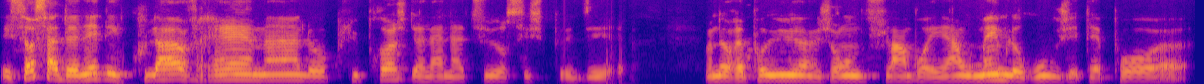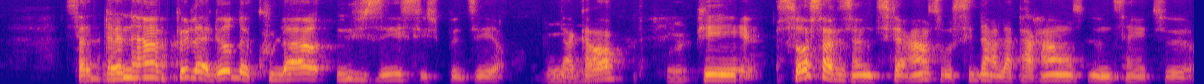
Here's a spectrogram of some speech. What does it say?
Et ça, ça donnait des couleurs vraiment là, plus proches de la nature, si je peux dire. On n'aurait pas eu un jaune flamboyant ou même le rouge n'était pas... Euh, ça donnait un peu l'allure de couleur usée, si je peux dire. D'accord? Puis ça, ça faisait une différence aussi dans l'apparence d'une ceinture.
